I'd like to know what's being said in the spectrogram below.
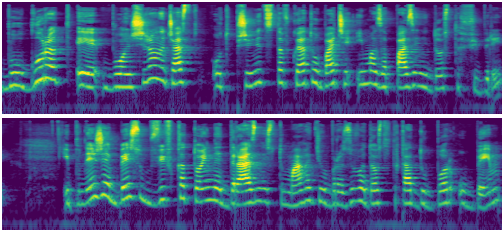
Булгурът е бланширана част от пшеницата, в която обаче има запазени доста фибри. И понеже е без обвивка, той не дразни стомахът и образува доста така добър обем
